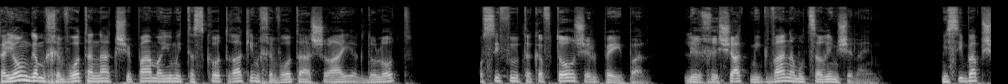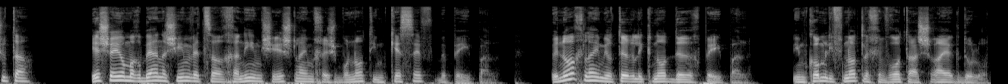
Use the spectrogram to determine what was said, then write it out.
כיום גם חברות ענק שפעם היו מתעסקות רק עם חברות האשראי הגדולות, הוסיפו את הכפתור של PayPal לרכישת מגוון המוצרים שלהם. מסיבה פשוטה, יש היום הרבה אנשים וצרכנים שיש להם חשבונות עם כסף ב PayPal, ונוח להם יותר לקנות דרך PayPal, במקום לפנות לחברות האשראי הגדולות.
